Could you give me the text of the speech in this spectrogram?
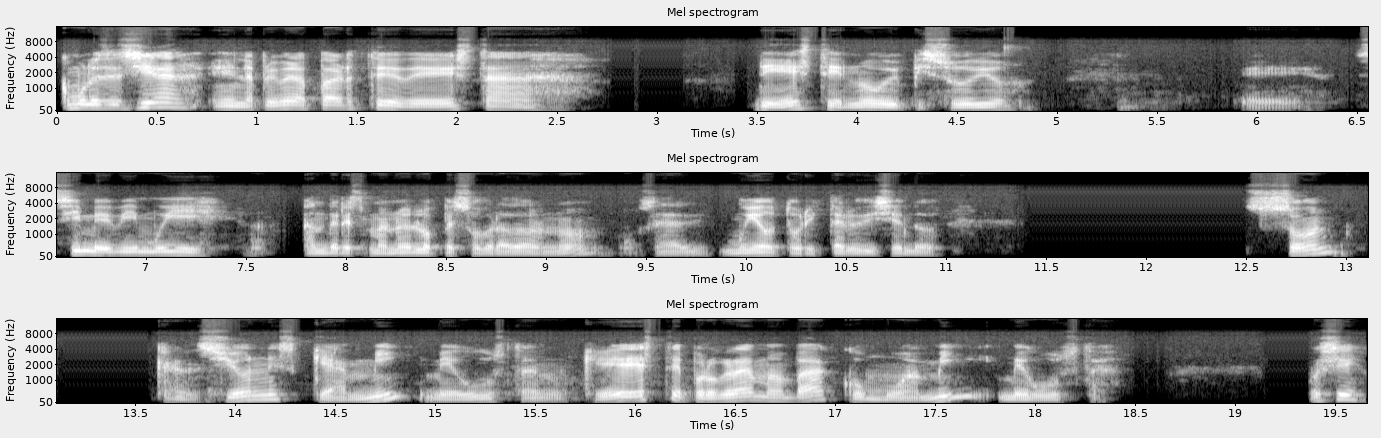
Como les decía, en la primera parte de esta de este nuevo episodio, eh, sí me vi muy Andrés Manuel López Obrador, ¿no? O sea, muy autoritario diciendo, son canciones que a mí me gustan, que este programa va como a mí me gusta. Pues sí,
